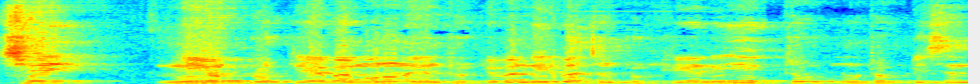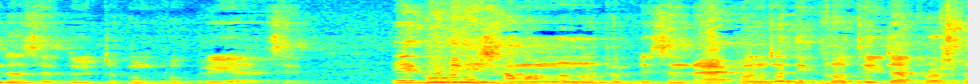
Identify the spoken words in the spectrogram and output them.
সেই নিয়োগ প্রক্রিয়া বা মনোনয়ন প্রক্রিয়া বা নির্বাচন প্রক্রিয়া নিয়ে একটু নোট অফ ডিসেন্ট আছে দুই রকম প্রক্রিয়া আছে। এগুলোই সামান্য নোট অফ ডিসেন্ট এখন যদি প্রতিটা প্রশ্ন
